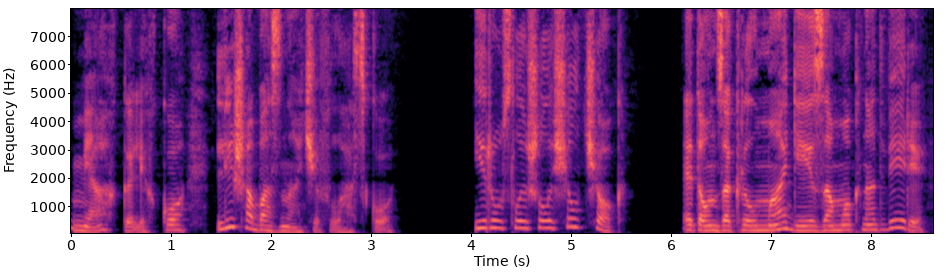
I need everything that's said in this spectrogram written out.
мягко, легко, лишь обозначив ласку. Ира услышала щелчок. Это он закрыл магией замок на двери,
